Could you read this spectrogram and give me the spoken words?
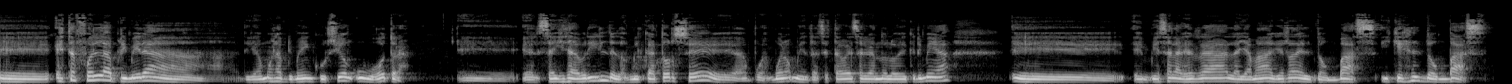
Esta fue la primera digamos, la primera incursión, hubo otra. Eh, el 6 de abril de 2014, eh, pues bueno, mientras se estaba desarrollando lo de Crimea, eh, empieza la guerra, la llamada guerra del Donbass. ¿Y qué es el Donbass?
